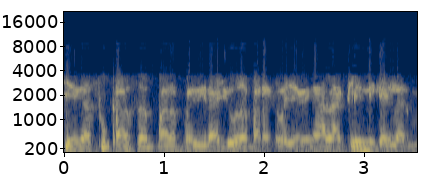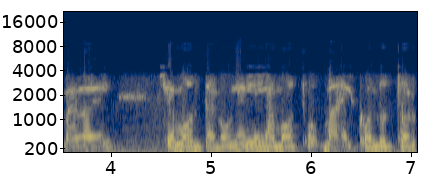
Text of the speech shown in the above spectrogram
llega a su casa para pedir ayuda para que lo lleven a la clínica y la hermana de él se monta con él en la moto, más el conductor,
